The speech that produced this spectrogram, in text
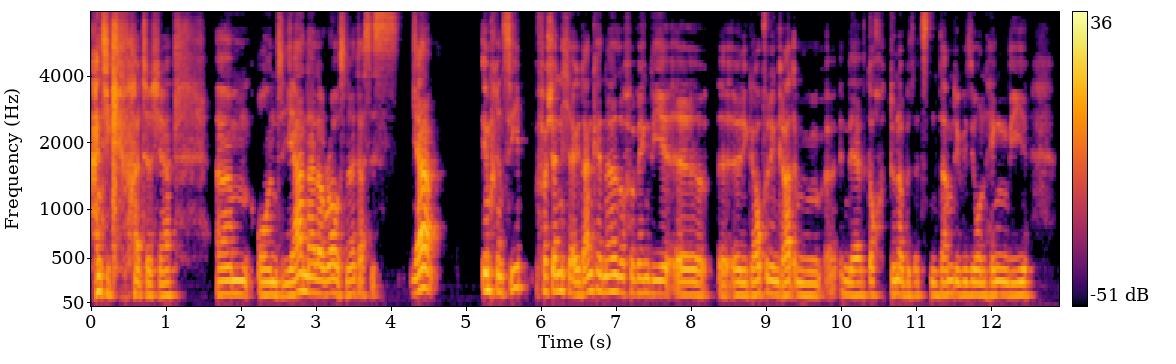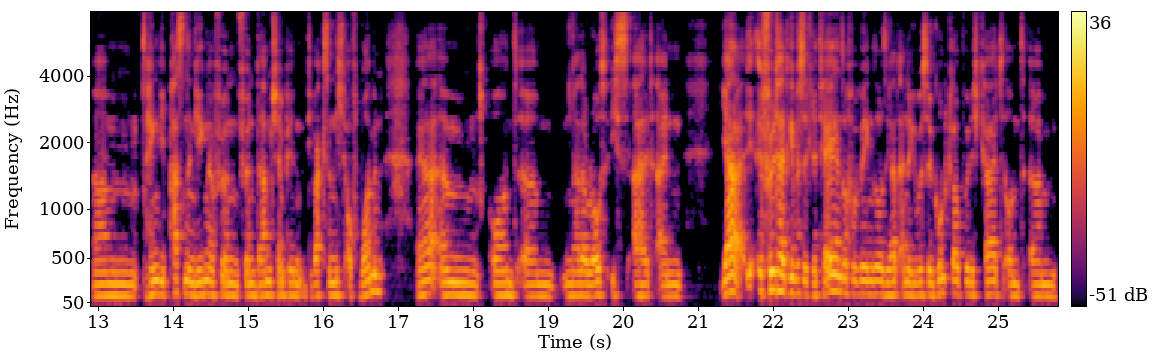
Antiklimatisch, ja. Ähm, und ja, Nyla Rose, ne, das ist, ja, im Prinzip verständlicher Gedanke, ne, so für wegen die, äh, äh, die glaubwürdigen, gerade äh, in der doch dünner besetzten Damen-Division hängen die, ähm, hängen die passenden Gegner für einen, für einen Damen-Champion, die wachsen nicht auf Bäumen. Ja, ähm, und ähm, Nyla Rose ist halt ein, ja, erfüllt halt gewisse Kriterien, so für wegen so, sie hat eine gewisse Grundglaubwürdigkeit und ähm,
